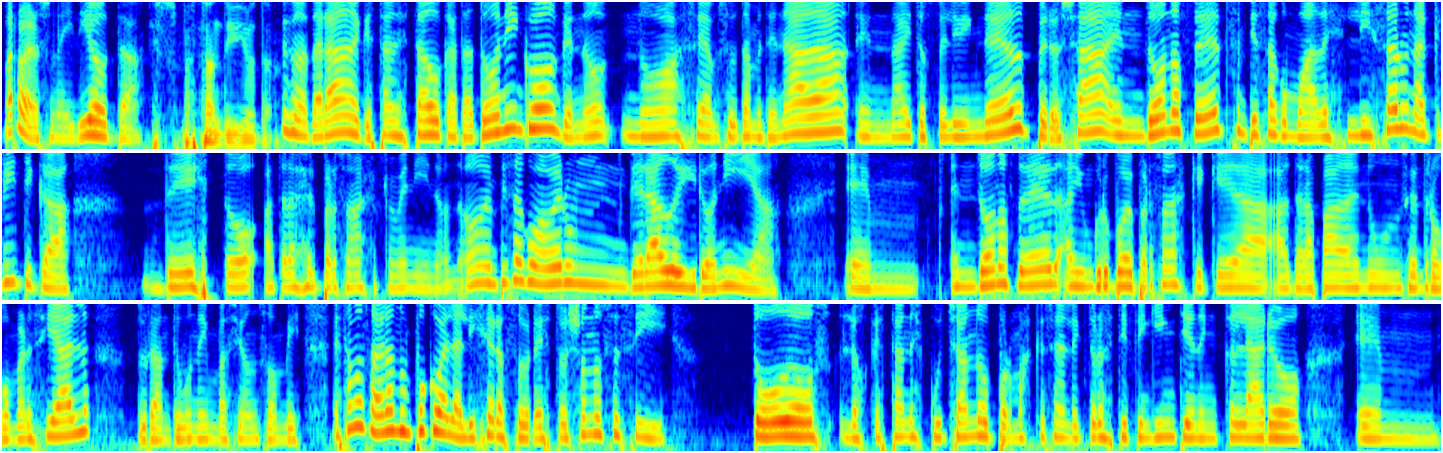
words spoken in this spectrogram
Bárbara es una idiota. Es bastante idiota. Es una tarada que está en estado catatónico, que no, no hace absolutamente nada en Night of the Living Dead, pero ya en Dawn of the Dead se empieza como a deslizar una crítica de esto a través del personaje femenino, ¿no? Empieza como a haber un grado de ironía. Em, en Dawn of the Dead hay un grupo de personas que queda atrapada en un centro comercial durante una invasión zombie. Estamos hablando un poco a la ligera sobre esto. Yo no sé si todos los que están escuchando, por más que sean lectores de Stephen King, tienen claro em,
